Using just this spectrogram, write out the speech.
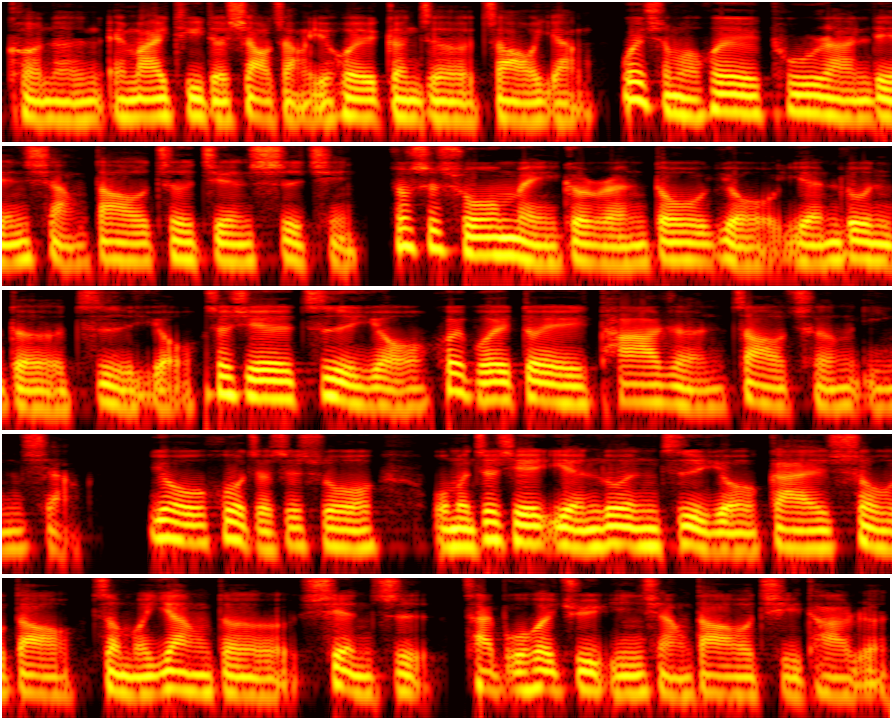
可能 MIT 的校长也会跟着遭殃。为什么会突然联想到这件事情？就是说每个人都有言论的自由，这些自由会不会对他人造成影响？又或者是说，我们这些言论自由该受到怎么样的限制，才不会去影响到其他人？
